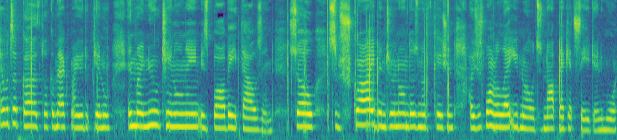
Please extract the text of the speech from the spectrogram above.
Hey, what's up, guys? Welcome back to my YouTube channel. And my new channel name is Bob8000. So, subscribe and turn on those notifications. I just want to let you know it's not Beckett Sage anymore.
